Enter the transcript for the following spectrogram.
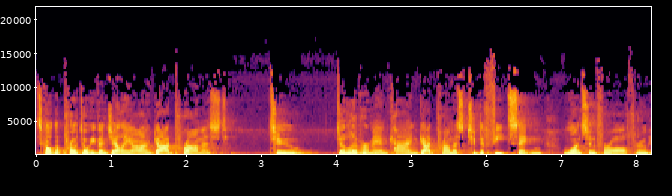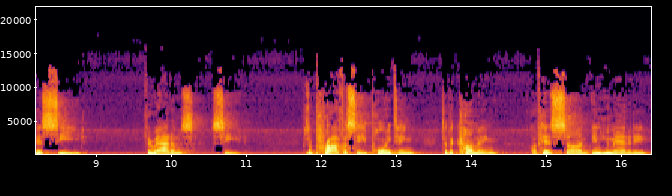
it's called the proto evangelion, God promised to deliver mankind. God promised to defeat Satan once and for all through his seed, through Adam's seed. It was a prophecy pointing to the coming of his son in humanity,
